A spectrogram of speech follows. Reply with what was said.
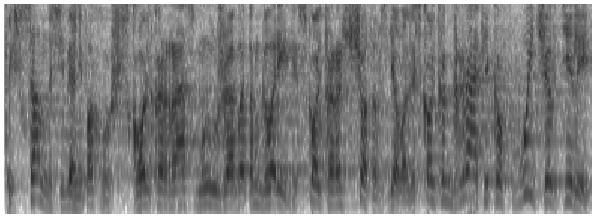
ты сам на себя не похож. Сколько раз мы уже об этом говорили, сколько расчетов сделали, сколько графиков вычертили.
